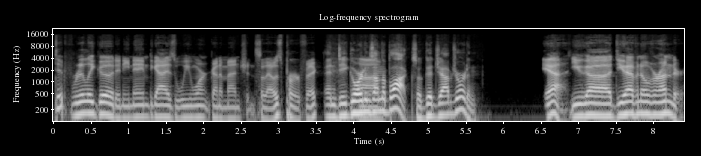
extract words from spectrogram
did really good, and he named guys we weren't going to mention, so that was perfect. And Dee Gordon's on Um, the block. So good job, Jordan. Yeah, you uh, do you have an over under?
